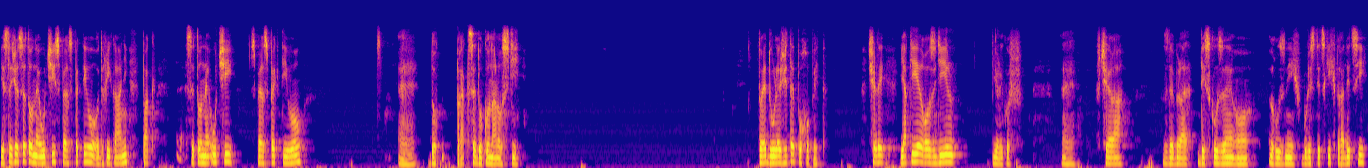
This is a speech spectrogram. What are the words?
Jestliže se to neučí s perspektivou odříkání, pak se to neučí s perspektivou eh, do praxe dokonalosti. To je důležité pochopit. Čili jaký je rozdíl, jelikož eh, včera zde byla diskuze o různých buddhistických tradicích,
